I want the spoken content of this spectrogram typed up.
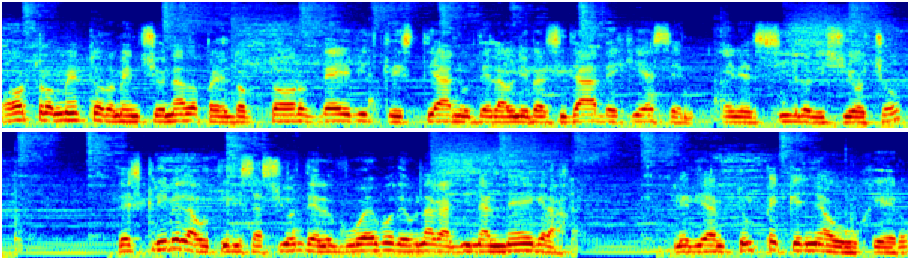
Otro método mencionado por el doctor David Christianus de la Universidad de Gießen en el siglo XVIII describe la utilización del huevo de una gallina negra. Mediante un pequeño agujero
